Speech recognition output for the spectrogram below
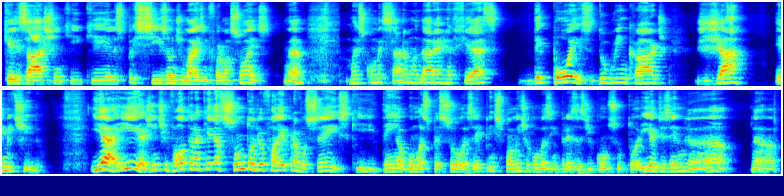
que eles achem que, que eles precisam de mais informações. Né? Mas começaram a mandar RFS depois do Green Card já emitido. E aí a gente volta naquele assunto onde eu falei para vocês que tem algumas pessoas aí, principalmente algumas empresas de consultoria, dizendo não, não,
